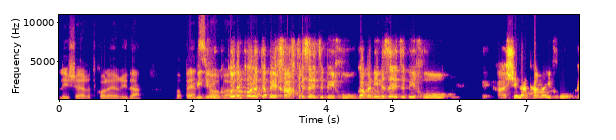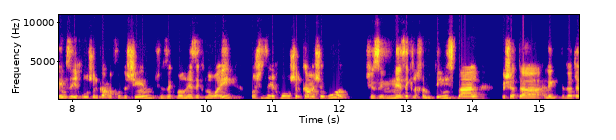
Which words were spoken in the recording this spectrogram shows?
להישאר את כל הירידה. בפנסיה. בדיוק, ב... קודם כל אתה בהכרח תזהה את זה באיחור, גם אני מזהה את זה באיחור, השאלה כמה איחור, האם זה איחור של כמה חודשים, שזה כבר נזק נוראי, או שזה איחור של כמה שבועות, שזה נזק לחלוטין נסבל, ושאתה, ואתה,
